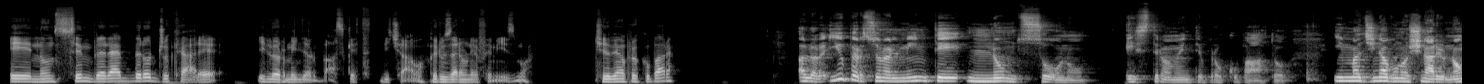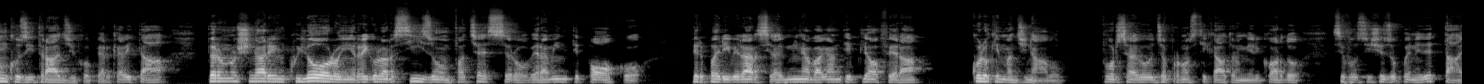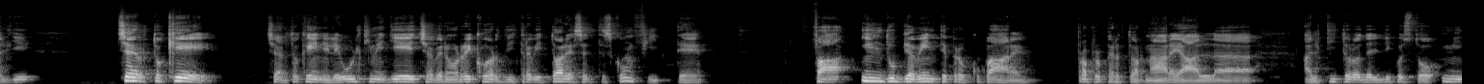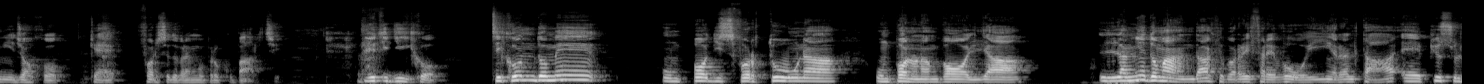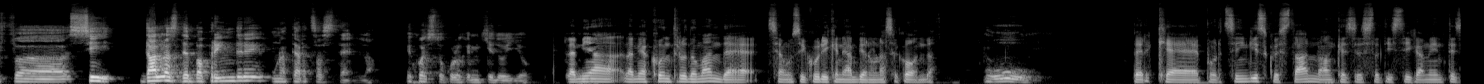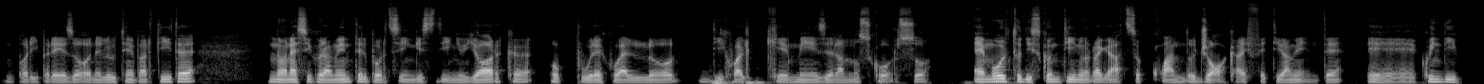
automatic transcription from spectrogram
e non sembrerebbero giocare il loro miglior basket, diciamo, per usare un eufemismo. Ci dobbiamo preoccupare? Allora, io personalmente non sono estremamente preoccupato. Immaginavo uno scenario non così tragico, per carità, per uno scenario in cui loro in regular season facessero veramente poco per poi rivelarsi la mina vagante playoff era quello che immaginavo. Forse l'avevo già pronosticato, non mi ricordo se fossi sceso poi nei dettagli. Certo che, certo che nelle ultime 10 avere un record di 3 vittorie e 7 sconfitte fa indubbiamente preoccupare proprio per tornare al, al titolo del, di questo minigioco che forse dovremmo preoccuparci. Io ti dico, secondo me un po' di sfortuna, un po' non han voglia. La mia domanda che vorrei fare a voi in realtà è più sul f- se Dallas debba prendere una terza stella. E questo è quello che mi chiedo io. La mia, la mia controdomanda è: siamo sicuri che ne abbiano una seconda? Uh, Perché Porzingis quest'anno, anche se statisticamente un po' ripreso nelle ultime partite, non è sicuramente il Porzingis di New York oppure quello di qualche mese l'anno scorso. È molto discontinuo il ragazzo quando gioca effettivamente e quindi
